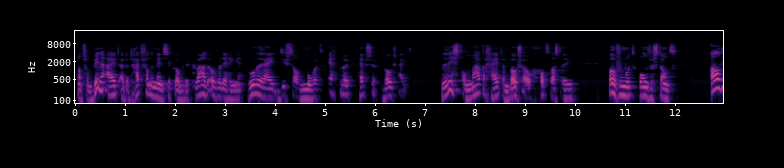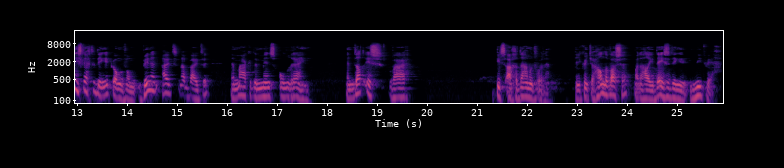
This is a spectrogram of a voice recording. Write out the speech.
Want van binnenuit, uit het hart van de mensen, komen de kwade overleggingen, hoererij, diefstal, moord, echtbreuk, hebzucht, boosheid, list, onmatigheid, een boos oog, godslastering, overmoed, onverstand. Al die slechte dingen komen van binnenuit naar buiten en maken de mens onrein. En dat is waar iets aan gedaan moet worden. En je kunt je handen wassen, maar dan haal je deze dingen niet weg.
